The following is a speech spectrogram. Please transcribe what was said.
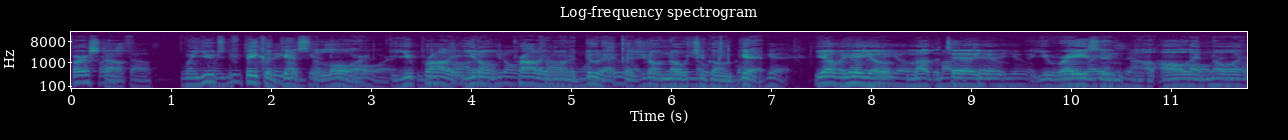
First off, when you speak against the Lord, you probably you don't probably want to do that because you don't know what you're gonna get. You ever hear your mother tell you you raising all that noise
